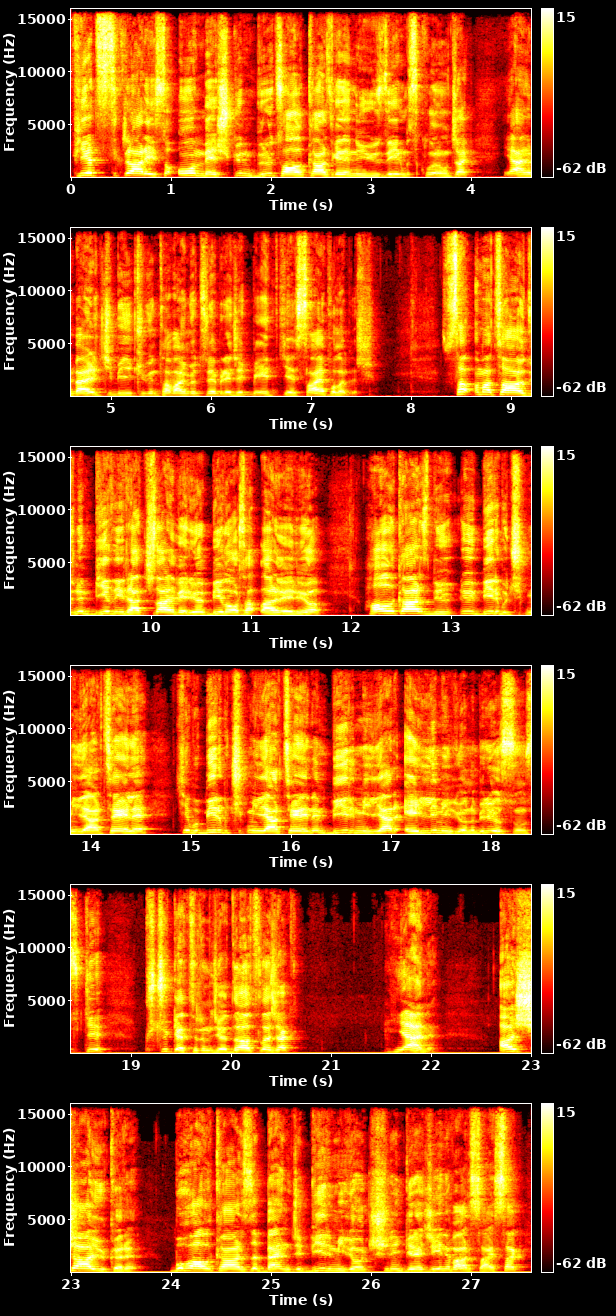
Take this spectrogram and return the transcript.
Fiyat istikrarı ise 15 gün brüt halka arz gelenin %20'si kullanılacak. Yani belki 1-2 gün tavan götürebilecek bir etkiye sahip olabilir. Satlama taahhüdünü bir yıl veriyor, bir ortaklar veriyor. Halka arz büyüklüğü 1,5 milyar TL ki bu 1,5 milyar TL'nin 1 milyar 50 milyonu biliyorsunuz ki küçük yatırımcıya dağıtılacak. Yani aşağı yukarı bu halka arzı bence 1 milyon kişinin gireceğini varsaysak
